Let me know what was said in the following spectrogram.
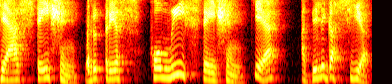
gas station. Número 3, police station, que é a delegacia,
